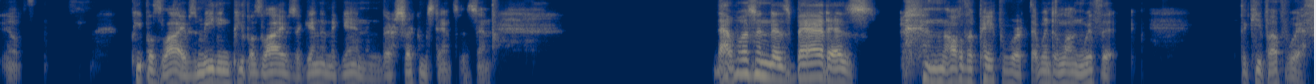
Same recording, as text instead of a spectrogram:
you know people's lives meeting people's lives again and again and their circumstances. And that wasn't as bad as all the paperwork that went along with it to keep up with.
